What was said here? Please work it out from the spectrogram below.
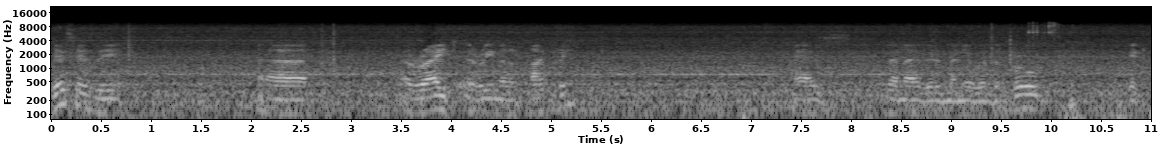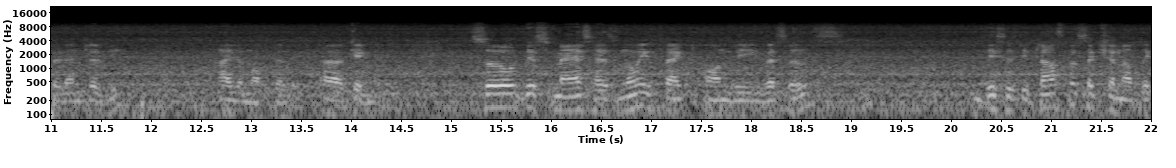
This is the uh, right renal artery as when I will maneuver the probe it will enter the hilum of the uh, kidney. So this mass has no effect on the vessels. This is the transfer section of the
